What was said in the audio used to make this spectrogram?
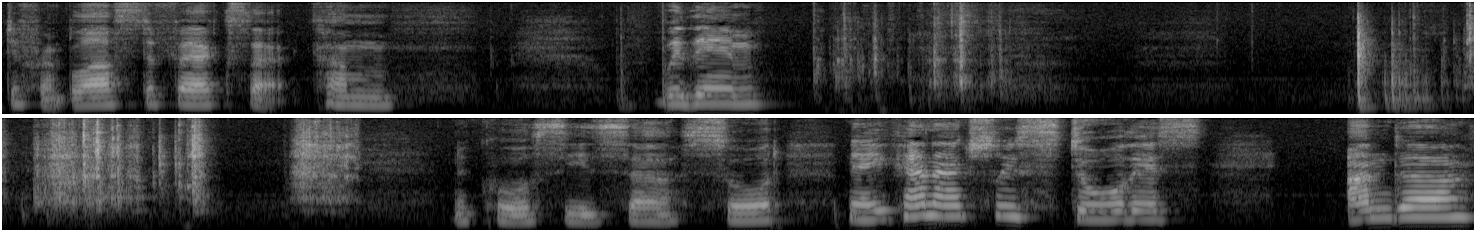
different blast effects that come with him. And of course his uh, sword. Now you can actually store this under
